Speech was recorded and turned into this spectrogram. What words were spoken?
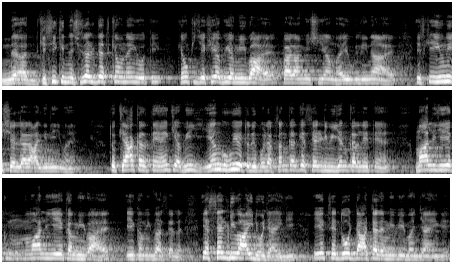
न, किसी की नेचुरल डेथ क्यों नहीं होती? क्योंकि देखिए अभी अमीबा है पैरामीशियम है उगलिना है इसकी यूनिसेलर ऑर्गेनिज्म है। तो क्या करते हैं कि अभी यंग हुए तो रिप्रोडक्शन करके सेल डिवीज़न कर लेते हैं। मान लीजिए एक, मान लीजिए एक अमीबा है, एक अमीबा सेल है यह सेल डिवाइड हो जाएगी, एक से दो डाटर अमीबी बन जाएँगे,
